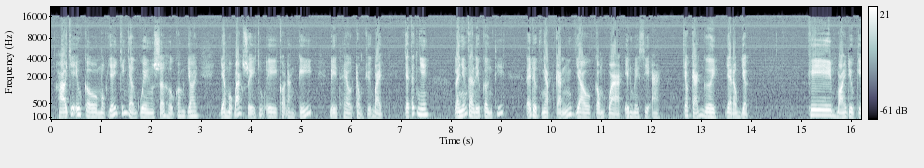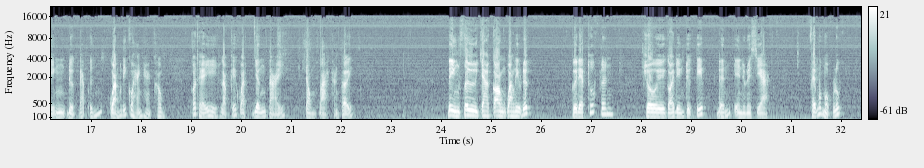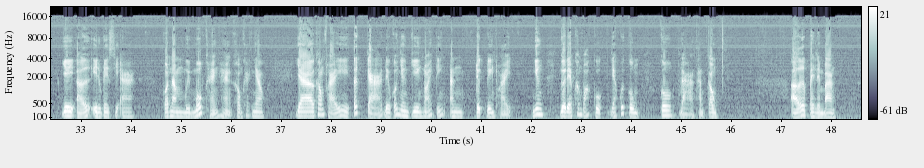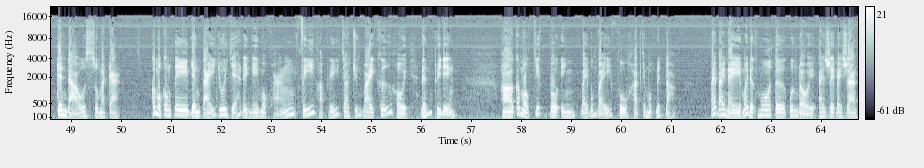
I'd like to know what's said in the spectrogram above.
Họ chỉ yêu cầu một giấy chứng nhận quyền sở hữu con voi và một bác sĩ thú y có đăng ký đi theo trong chuyến bay. Và tất nhiên là những tài liệu cần thiết để được nhập cảnh vào Cộng hòa Indonesia cho cả người và động vật. Khi mọi điều kiện được đáp ứng, quản lý của hãng hàng không có thể lập kế hoạch vận tải trong 3 tháng tới. Điền sư cha con quan liêu Đức Người đẹp thốt lên Rồi gọi điện trực tiếp đến Indonesia Phải mất một lúc Vì ở Indonesia có 51 hãng hàng không khác nhau Và không phải tất cả đều có nhân viên nói tiếng Anh trực điện thoại, Nhưng người đẹp không bỏ cuộc Và cuối cùng cô đã thành công Ở Palembang Trên đảo Sumatra, có một công ty vận tải vui vẻ đề nghị một khoản phí hợp lý cho chuyến bay khứ hồi đến Thụy Điển. Họ có một chiếc Boeing 747 phù hợp cho mục đích đó. Máy bay này mới được mua từ quân đội Azerbaijan.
